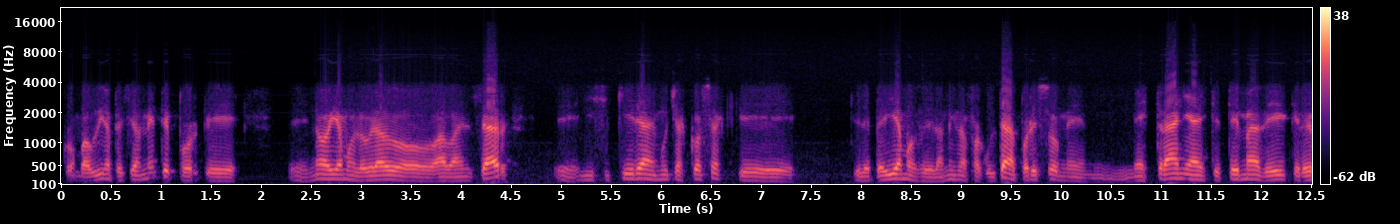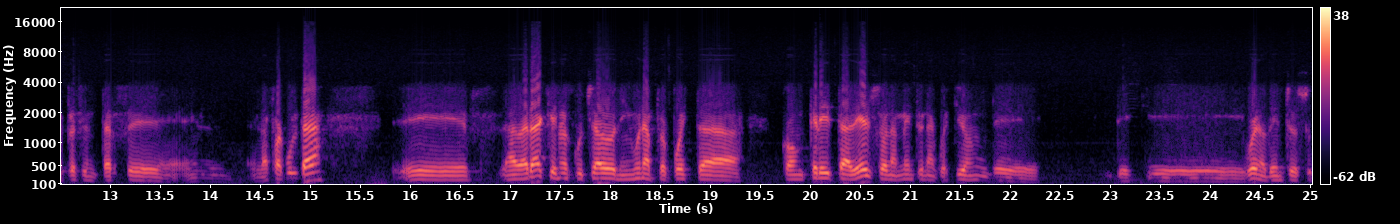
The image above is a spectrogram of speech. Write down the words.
con Baudino especialmente, porque eh, no habíamos logrado avanzar eh, ni siquiera en muchas cosas que, le pedíamos de la misma facultad. Por eso me, extraña este tema de querer presentarse en, la facultad. la verdad que no he escuchado ninguna propuesta concreta de él, solamente una cuestión de, que, bueno, dentro, de su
